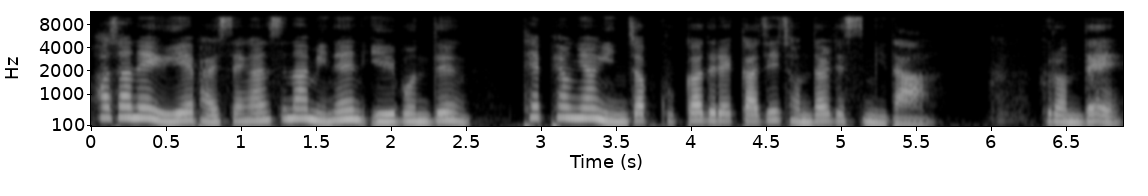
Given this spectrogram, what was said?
화산에 의해 발생한 쓰나미는 일본 등 태평양 인접 국가들에까지 전달됐습니다. 그런데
